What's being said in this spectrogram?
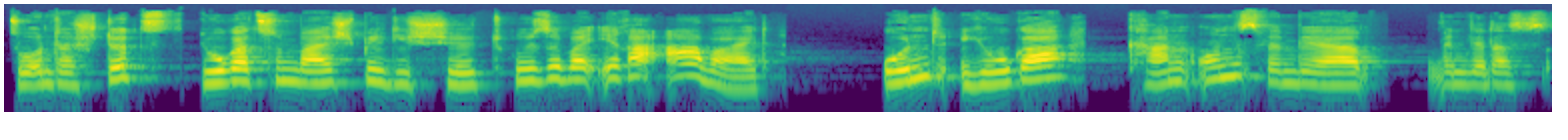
So unterstützt Yoga zum Beispiel die Schilddrüse bei ihrer Arbeit. Und Yoga kann uns, wenn wir, wenn wir das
